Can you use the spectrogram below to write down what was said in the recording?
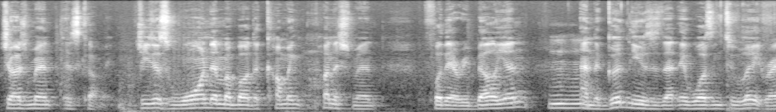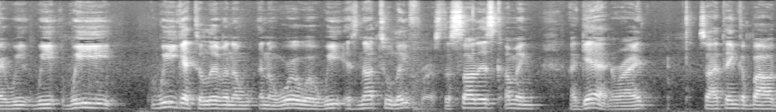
Judgment is coming. Jesus warned them about the coming punishment for their rebellion, mm-hmm. and the good news is that it wasn't too late, right? We we we we get to live in a in a world where we it's not too late for us. The son is coming again, right? So I think about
